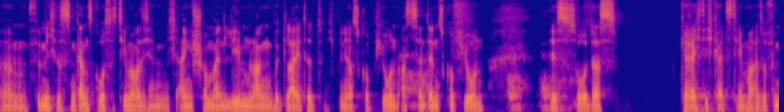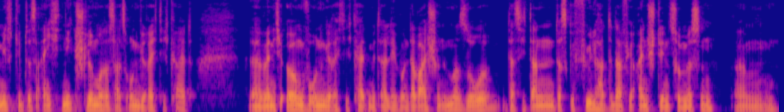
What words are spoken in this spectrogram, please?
Ähm, für mich ist es ein ganz großes Thema, was ich mich eigentlich schon mein Leben lang begleitet. Ich bin ja Skorpion, Aszendent Skorpion, ist so das Gerechtigkeitsthema. Also für mich gibt es eigentlich nichts Schlimmeres als Ungerechtigkeit, äh, wenn ich irgendwo Ungerechtigkeit miterlebe. Und da war ich schon immer so, dass ich dann das Gefühl hatte, dafür einstehen zu müssen. Ähm,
